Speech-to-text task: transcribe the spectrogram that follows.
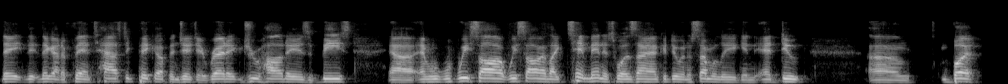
They, they they got a fantastic pickup in JJ Redick. Jrue Holiday is a beast, uh, and we saw we saw in like ten minutes what Zion could do in the summer league and at Duke. Um, but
